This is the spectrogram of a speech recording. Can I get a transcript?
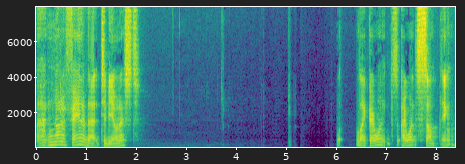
I'm not a fan of that, to be honest. Like I want, I want something.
